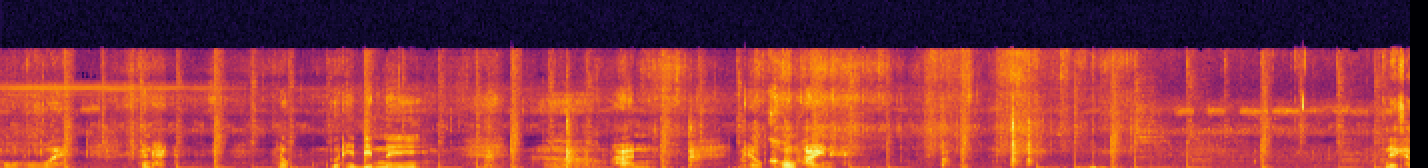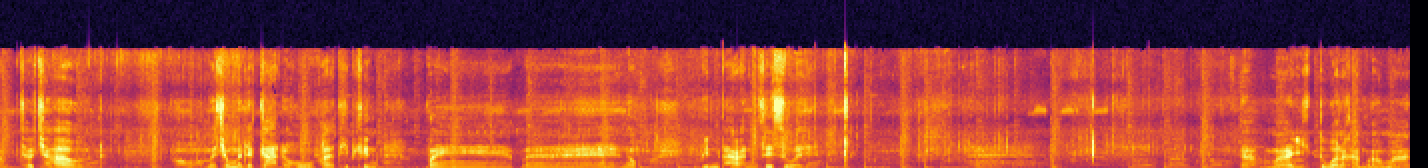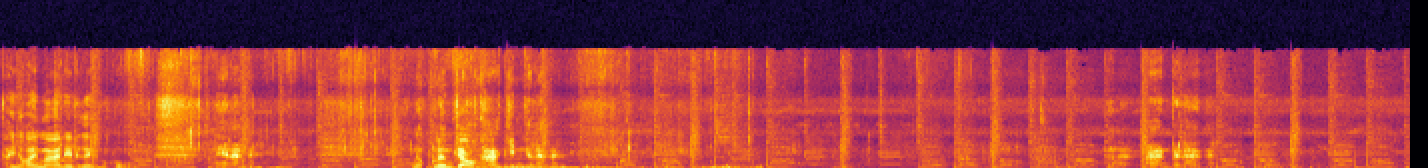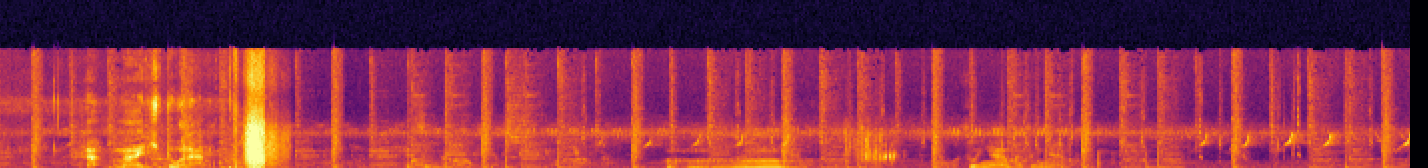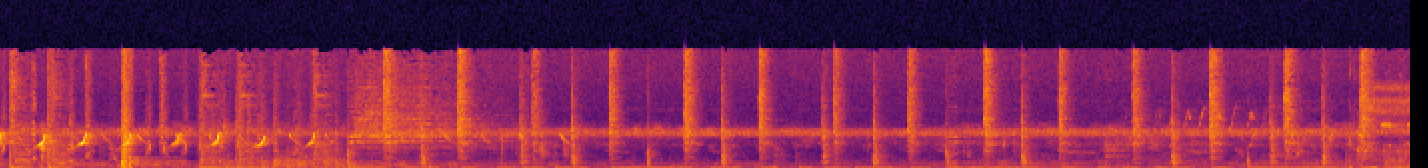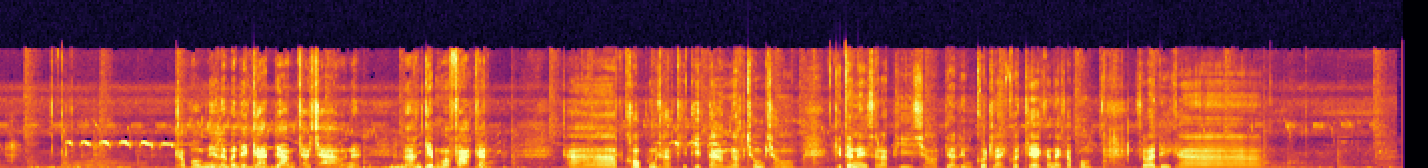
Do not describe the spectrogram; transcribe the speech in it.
โหเห็นไหมนกตัวที่บินในผ่านแถวโค้งไผ่เนี่ยนี่ครับเช้าๆโอ้มาชมบรรยากาศ โอ้โหพระอาทิตย์ขึ้น แป๊บนกบินผ่านสวยๆ มาอีกตัวแล้วครับ เอามาทยอยมาเรื่อยๆ โอ้โห นี่แหละ นกเริ่มจะออกหากินกันแล้วผ่านไปแล้วมาอีกตัวแล้วครับเดี๋ยวซูมอื้อหือโอ้สวยงามฮะสวยงาม ครับผมนี่แหละบรรยากาศยามเช้าๆนะอะเก็บมาฝากกัน ครับ ขอบคุณครับที่ติดตามรับชมช่องกิตนายสารพีชอบอย่าลืมกดไลค์กดแชร์กันนะครับผม สวัสดีครับ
